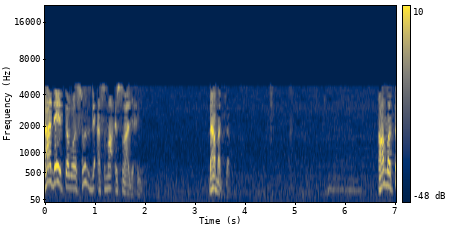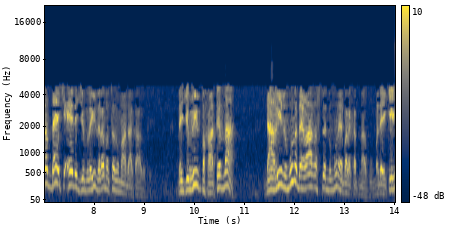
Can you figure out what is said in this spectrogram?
دا د توسل د اسماء الصالحین دا مطلب هم مطلب دا چې اې د جبرائیل سره مطلب ما دا کار وکړي د جبرائیل په خاطر نه دا غي نمونه به واغسته نمونه برکت نه کو ملایکی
